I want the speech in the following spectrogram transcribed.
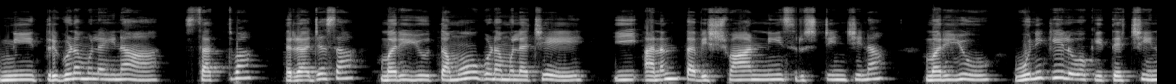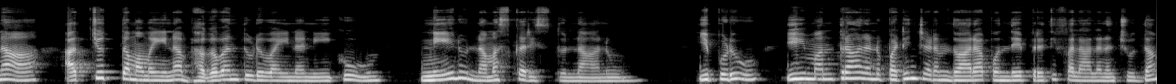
నీ త్రిగుణములైన సత్వ రజస మరియు తమో గుణములచే ఈ అనంత విశ్వాన్ని సృష్టించిన మరియు ఉనికిలోకి తెచ్చిన అత్యుత్తమమైన భగవంతుడువైన నీకు నేను నమస్కరిస్తున్నాను. ఇప్పుడు ఈ మంత్రాలను పఠించడం ద్వారా పొందే ప్రతిఫలాలను చూద్దాం.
